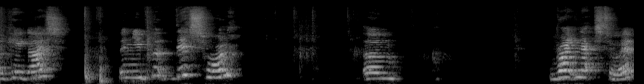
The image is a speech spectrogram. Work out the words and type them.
Okay, guys. Then you put this one um right next to it.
